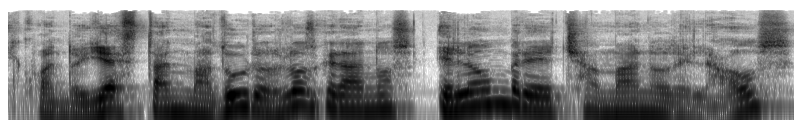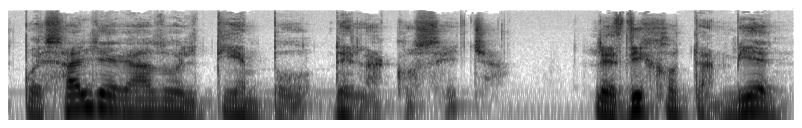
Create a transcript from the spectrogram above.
Y cuando ya están maduros los granos, el hombre echa mano de la hoz, pues ha llegado el tiempo de la cosecha. Les dijo también,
